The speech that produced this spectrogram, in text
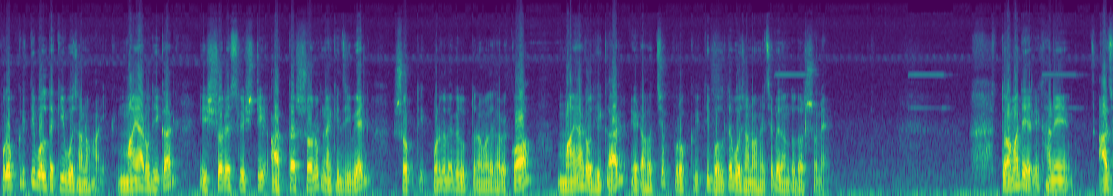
প্রকৃতি বলতে কি বোঝানো হয়? মায়ার অধিকার, ঈশ্বরের সৃষ্টি, আত্মার স্বরূপ নাকি জীবের শক্তি? পনেরো দাগের উত্তর আমাদের হবে ক, মায়ার অধিকার, এটা হচ্ছে প্রকৃতি বলতে বোঝানো হয়েছে বেদান্ত দর্শনে। তো আমাদের এখানে আজ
